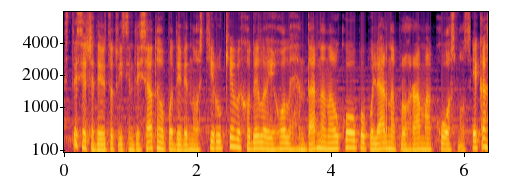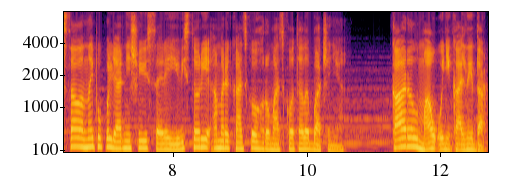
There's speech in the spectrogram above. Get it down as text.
З 1980 по 90-ті роки виходила його легендарна науково-популярна програма Космос, яка стала найпопулярнішою серією в історії американського громадського телебачення. Карл мав унікальний дар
